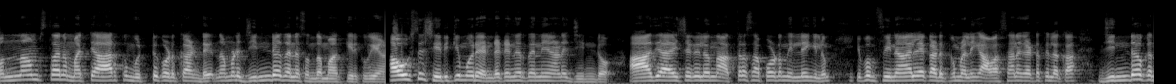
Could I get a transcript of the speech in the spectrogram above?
ഒന്നാം സ്ഥാനം മറ്റാർക്കും വിട്ടുകൊടുക്കാണ്ട് നമ്മുടെ ജിൻഡോ തന്നെ സ്വന്തമാക്കിയിരിക്കുകയാണ്. ഹൗസിൽ ശരിക്കും ഒരു എന്റർടൈനർ തന്നെയാണ് ജിൻഡോ. ആദ്യ ആഴ്ചകളിലൊന്നും അത്ര സപ്പോർട്ടൊന്നും ഇല്ലെങ്കിലും ഇപ്പം ഫിനാലിലേക്ക് അടുക്കുമ്പോൾ അല്ലെങ്കിൽ അവസാന ഘട്ടത്തിലൊക്കെ ജിൻഡോക്ക്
